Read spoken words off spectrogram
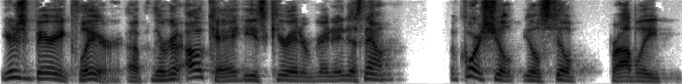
You're just very clear. Uh, they're going, okay, he's curator of great ideas. Now, of course, you'll, you'll still probably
